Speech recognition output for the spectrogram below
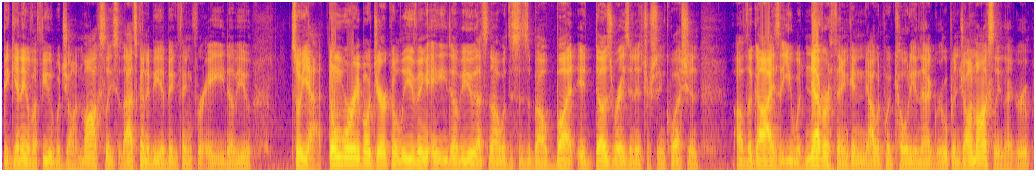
beginning of a feud with John Moxley. So that's going to be a big thing for AEW. So yeah, don't worry about Jericho leaving AEW. That's not what this is about. But it does raise an interesting question of the guys that you would never think, and I would put Cody in that group and John Moxley in that group,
